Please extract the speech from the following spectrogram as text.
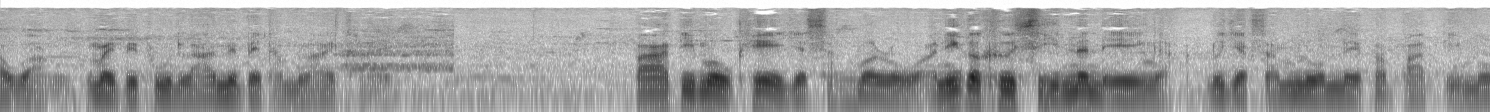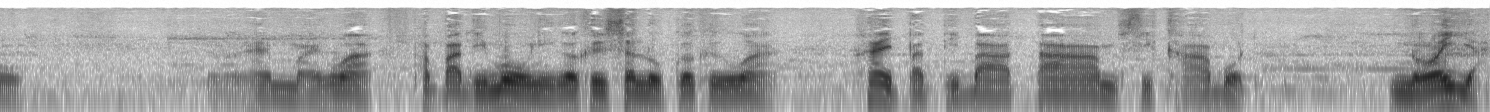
ระวังไม่ไปพูดร้ายไม่ไปทำร้ายใครปาติโมเคจะสังวโร อันนี้ก็คือศีลนั่นเองอะรู้จักสำรวมในพระปาติโมกให้หมายว่าพระปาติโมกนี้ก็คือสรุปก็คือว่าให้ปฏิบัติตามสิกขาบทน้อยใหญ่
